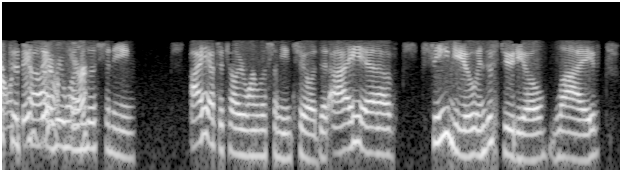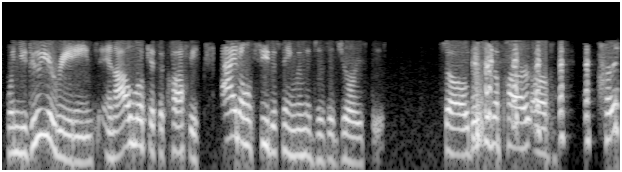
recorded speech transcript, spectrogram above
have to tell they everyone care. listening. I have to tell everyone listening too that I have seen you in the studio live when you do your readings, and I'll look at the coffee. I don't see the same images that Jory sees. So this is a part of her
